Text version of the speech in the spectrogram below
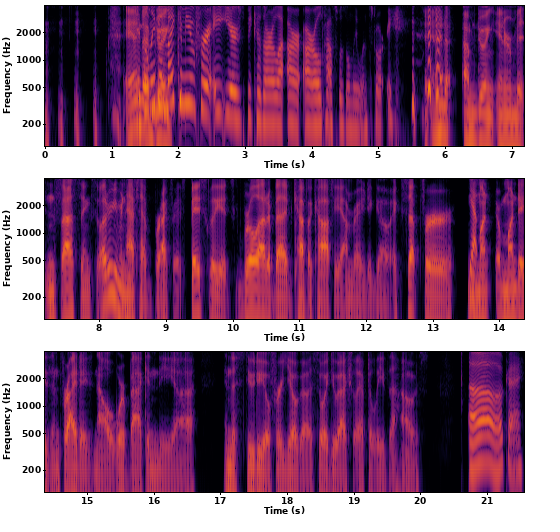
and it's I'm only doing been my commute for eight years because our, our our old house was only one story and I'm doing intermittent fasting, so I don't even have to have breakfast. Basically, it's roll out of bed, cup of coffee, I'm ready to go. Except for Yep. Mon- Mondays and Fridays. Now we're back in the uh in the studio for yoga, so I do actually have to leave the house. oh okay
